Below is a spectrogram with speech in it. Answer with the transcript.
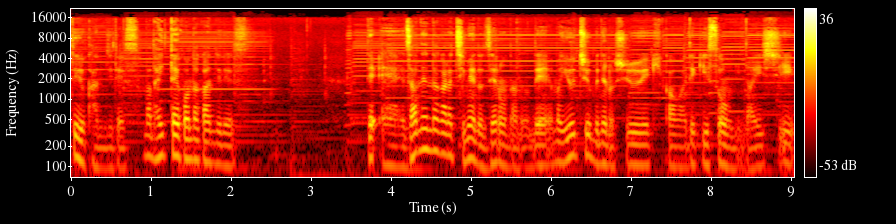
ていう感じです。まあ大体こんな感じです。で、えー、残念ながら知名度ゼロなので、まあ、YouTube での収益化はできそうにないし、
